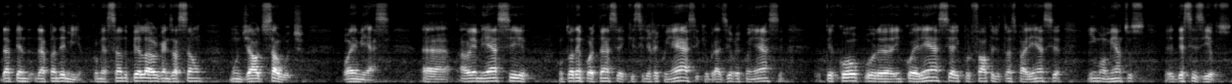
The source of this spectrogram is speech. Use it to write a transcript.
da, da pandemia, começando pela Organização Mundial de Saúde, OMS. É, a OMS, com toda a importância que se lhe reconhece, que o Brasil reconhece, pecou por é, incoerência e por falta de transparência em momentos é, decisivos.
